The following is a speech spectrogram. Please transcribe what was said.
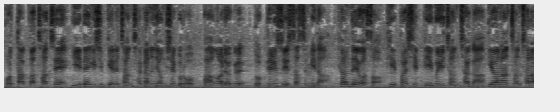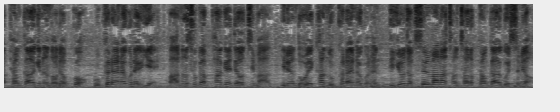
포탑과 차체에 220개를 장착하는 형식으로 방어력을 높일 수 있었습니다. 현대에 와서 T-80BV 전차가 뛰어난 전차라 평가하기는 어렵고 우크라이나군에 의해 많은 수가 파괴되었지만 이런 노획한 우크라이나군은 비교적 쓸만한 전차로 평가하고 있으며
